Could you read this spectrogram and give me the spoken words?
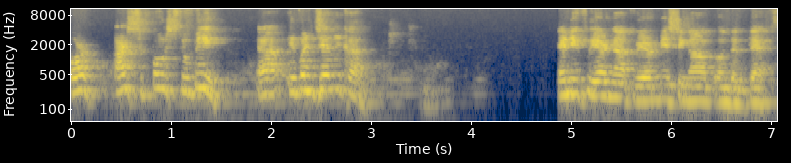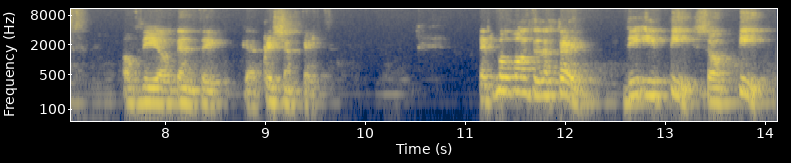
or are supposed to be uh, evangelical. And if we are not, we are missing out on the depth of the authentic uh, Christian faith. Let's move on to the third, DEP. So P.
